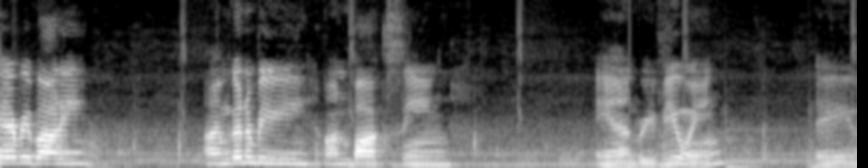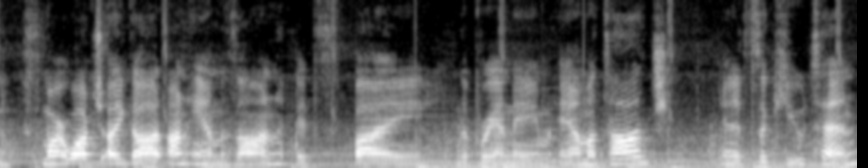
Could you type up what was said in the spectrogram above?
Hey everybody, I'm going to be unboxing and reviewing a smartwatch I got on Amazon. It's by the brand name Amatage and it's the Q10.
